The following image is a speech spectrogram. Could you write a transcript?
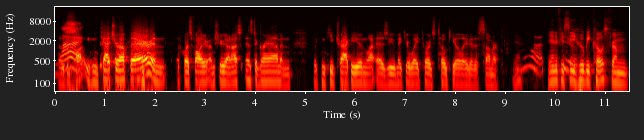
Nice. You, you can catch her up there, and of course, follow your. I'm sure you're on us Instagram, and we can keep track of you and as you make your way towards Tokyo later this summer. Yeah. yeah and if you, you, see Hubie Coast from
